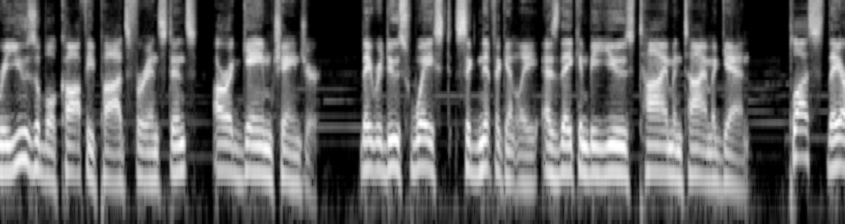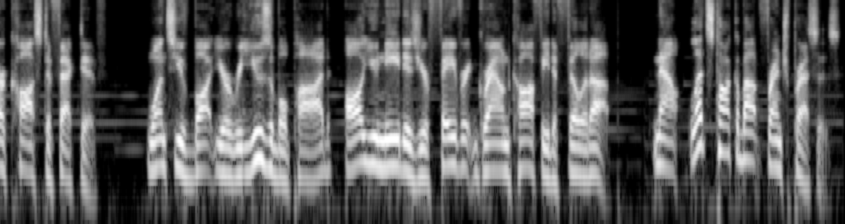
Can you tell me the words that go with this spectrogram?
Reusable coffee pods, for instance, are a game changer. They reduce waste significantly as they can be used time and time again. Plus, they are cost-effective. Once you've bought your reusable pod, all you need is your favorite ground coffee to fill it up. Now, let's talk about French presses.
